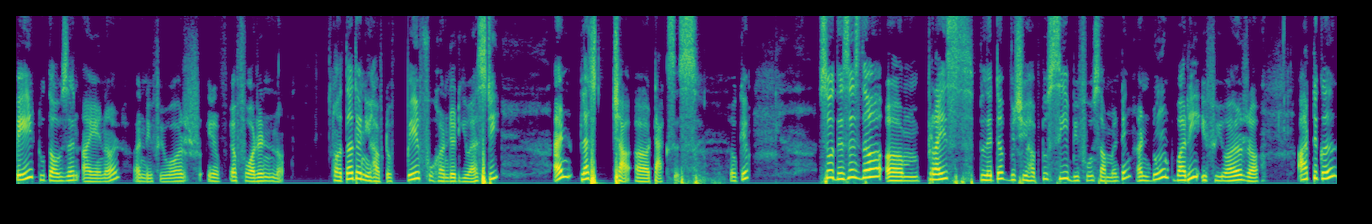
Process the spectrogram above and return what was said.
pay 2000 inr and if you are if a foreign author then you have to pay 400 usd and plus cha- uh, taxes okay? So this is the um, price split up which you have to see before submitting. And don't worry if your uh, article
